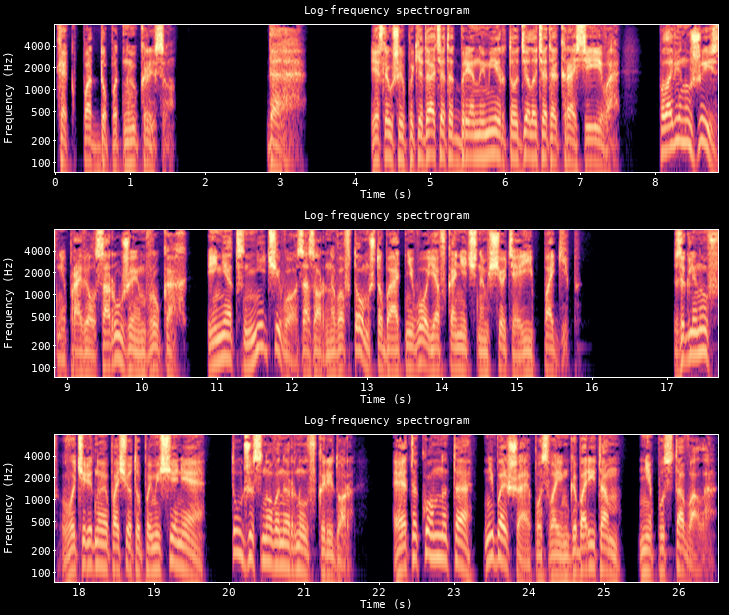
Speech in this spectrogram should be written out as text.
как подопытную крысу. Да, если уж и покидать этот бренный мир, то делать это красиво. Половину жизни провел с оружием в руках, и нет ничего зазорного в том, чтобы от него я в конечном счете и погиб. Заглянув в очередное по счету помещение, тут же снова нырнул в коридор. Эта комната, небольшая по своим габаритам, не пустовала.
